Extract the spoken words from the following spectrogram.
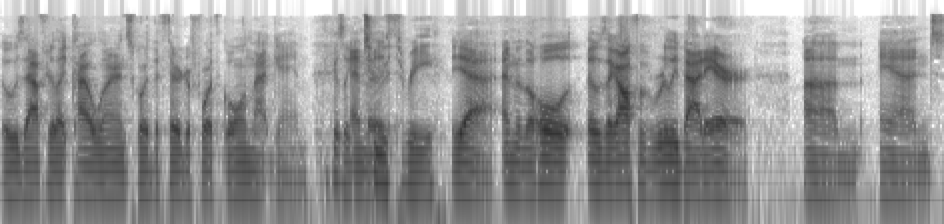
It was after like Kyle Lawrence scored the third or fourth goal in that game. I think it was like And two, the- three. Yeah, and then the whole it was like off of really bad air, um, and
